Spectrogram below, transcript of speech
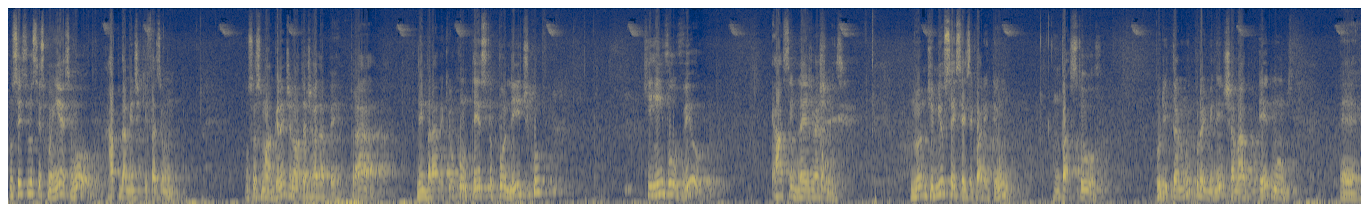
Não sei se vocês conhecem, vou rapidamente aqui fazer um, como se fosse uma grande nota de rodapé, para lembrar aqui o contexto político que envolveu a Assembleia de Westminster. No ano de 1641, um pastor puritano muito proeminente chamado Edmund é,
